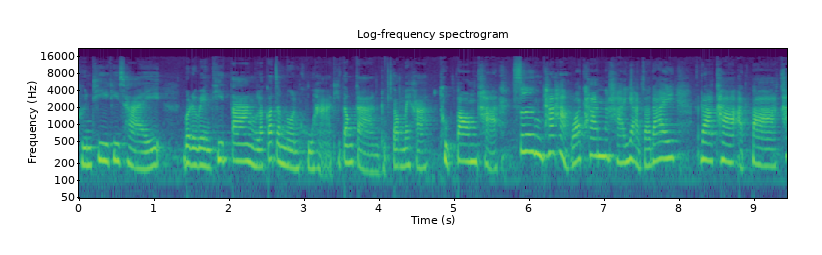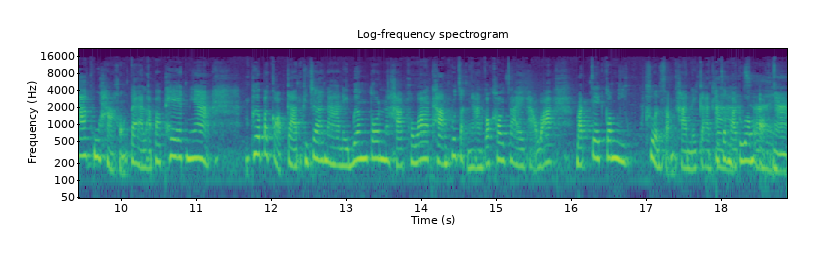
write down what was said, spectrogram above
พื้นที่ที่ใช้บริเวณที่ตั้งแล้วก็จำนวนคูหาที่ต้องการถูกต้องไหมคะ ถูกต้องค่ะ ซึ่งถ้าหากว่าท่านนะคะอยากจะได้ราคาอัตราค่าคูหาของแต่ละประเภทเนี่ยเพื่อประกอบการพิจารณาในเบื้องต้นนะคะ เพราะว่าทางผู้จัดงานก็เข้าใจค่ะว่า budget ก็มีส่วนสำคัญในการที่จะมาร่วมออกงา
